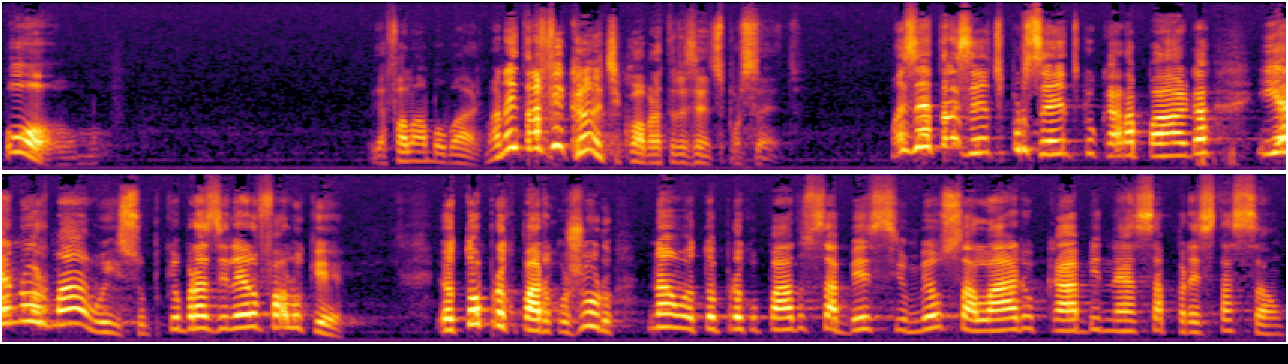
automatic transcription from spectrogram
Pô, ia falar uma bobagem, mas nem traficante cobra 300%. Mas é 300% que o cara paga, e é normal isso, porque o brasileiro fala o quê? Eu estou preocupado com o juro? Não, eu estou preocupado saber se o meu salário cabe nessa prestação.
